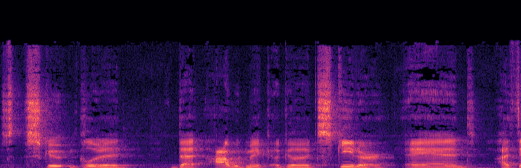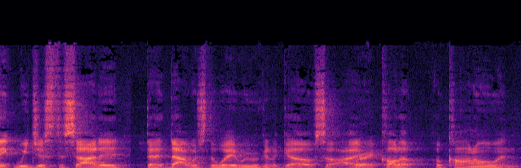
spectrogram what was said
Scoot included, that I would make a good Skeeter, and I think we just decided that that was the way we were going to go. So I Right. called up O'Connell, and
